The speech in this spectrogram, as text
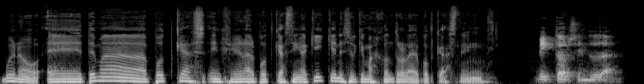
Bueno, eh, tema podcast en general, podcasting. Aquí, ¿quién es el que más controla de podcasting? Víctor, sin duda.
